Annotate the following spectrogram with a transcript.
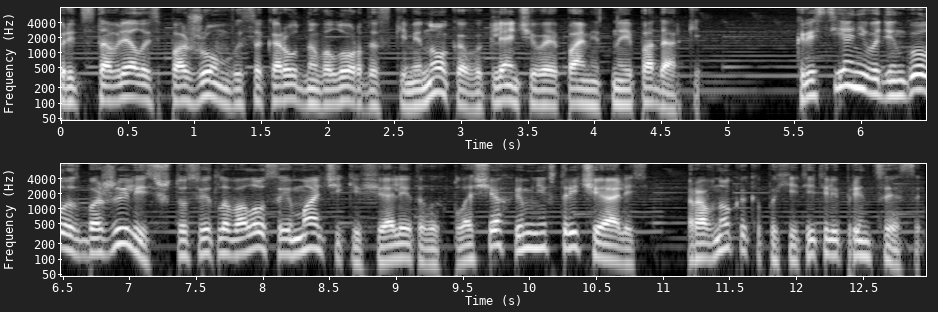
представлялась пажом высокородного лорда Скиминока, выклянчивая памятные подарки. Крестьяне в один голос божились, что светловолосые мальчики в фиолетовых плащах им не встречались, равно как и похитители принцессы.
